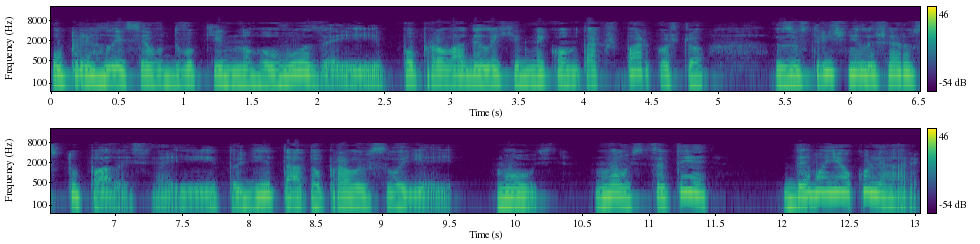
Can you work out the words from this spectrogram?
упряглися в двокінного воза і попровадили хідником так шпарко, що зустрічні лише розступалися, і тоді тато правив своєї. Мусь, мусь, це ти? Де мої окуляри?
